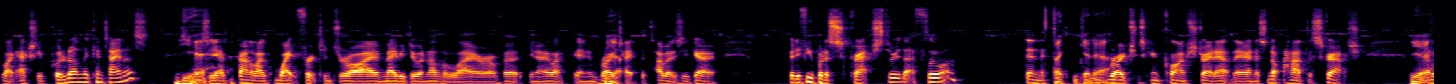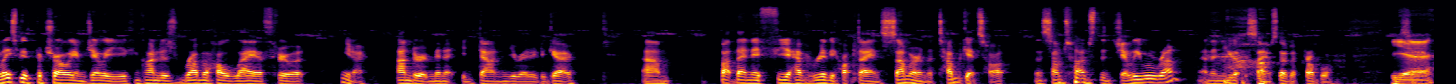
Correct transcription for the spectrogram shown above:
like actually put it on the containers. Yeah, So you have to kind of like wait for it to dry, maybe do another layer of it, you know, like and rotate the tub as you go. But if you put a scratch through that Fluon, then the they can get out. roaches can climb straight out there, and it's not hard to scratch. Yeah, At least with petroleum jelly, you can kind of just rub a whole layer through it. You know, under a minute, you're done. You're ready to go. Um, but then if you have a really hot day in summer and the tub gets hot, then sometimes the jelly will run, and then you've got the same sort of problem. yeah,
